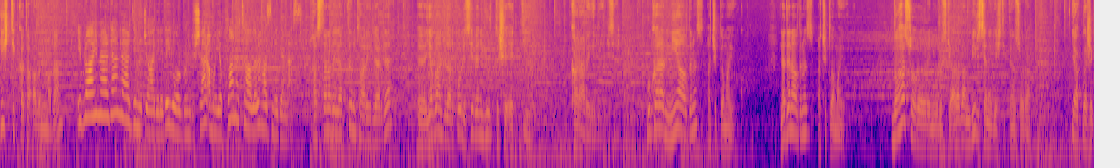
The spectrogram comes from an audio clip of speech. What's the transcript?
hiç dikkate alınmadan İbrahim Ergen verdiği mücadelede yorgun düşer ama yapılan hataları hazmedemez. hastanede yattığım tarihlerde e, yabancılar polisi beni yurt dışı ettiği kararı geliyor bize. Bu kararı niye aldınız? Açıklama yok. Neden aldınız? Açıklama yok. Daha sonra öğreniyoruz ki aradan bir sene geçtikten sonra yaklaşık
